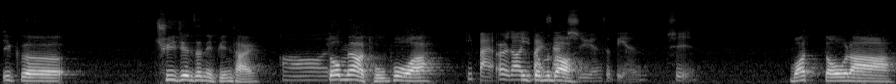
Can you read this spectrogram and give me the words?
一个区间整理平台哦，都没有突破啊。一百二到一百三十元这边是。我都啦，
